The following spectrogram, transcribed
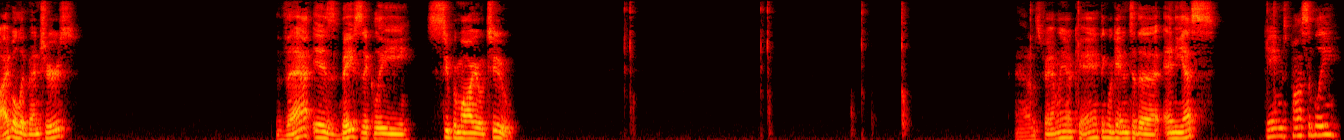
Bible Adventures. That is basically Super Mario 2. Addams Family, okay. I think we're getting into the NES games, possibly.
